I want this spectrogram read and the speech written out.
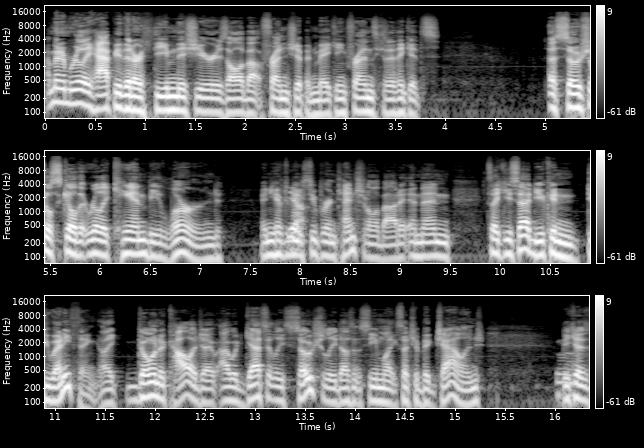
i mean i'm really happy that our theme this year is all about friendship and making friends because i think it's a social skill that really can be learned and you have to yeah. be super intentional about it and then it's like you said, you can do anything. Like going to college, I, I would guess at least socially doesn't seem like such a big challenge mm-hmm. because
